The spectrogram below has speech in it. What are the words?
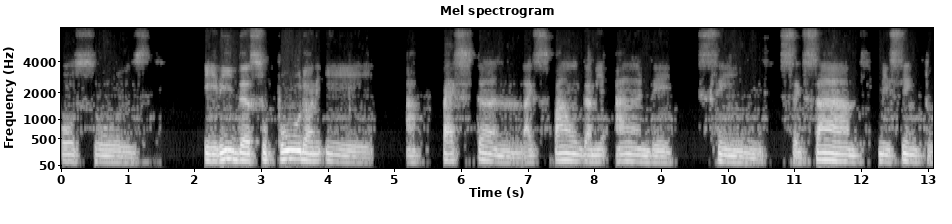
ossos, heridas supuram e apestam, a espalda me arde sem cessar, me sinto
